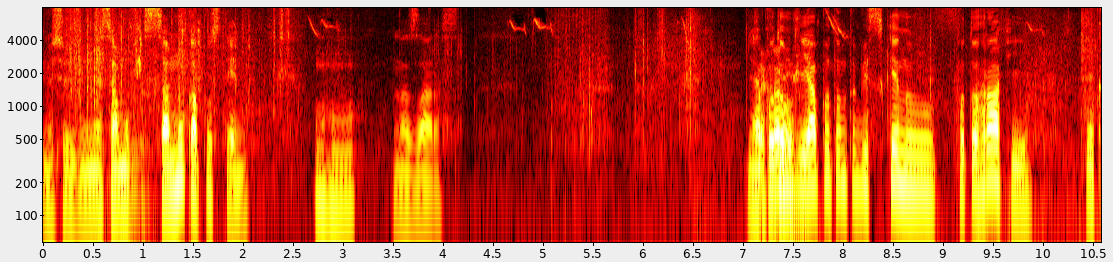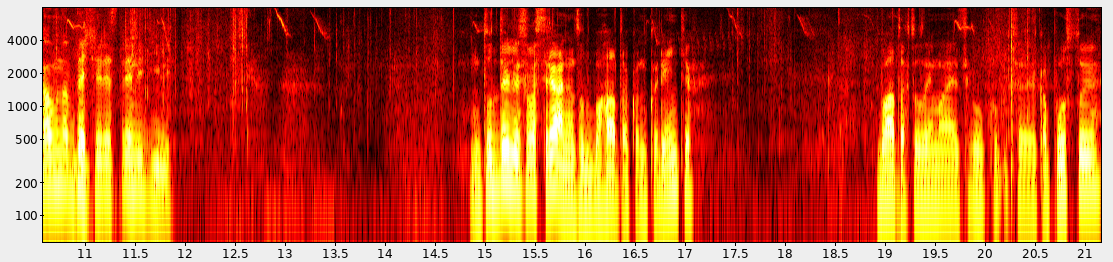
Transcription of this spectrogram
Ось ось не саму, саму капустину Угу. на зараз. Я потім, я потім тобі скину фотографії, яка вона буде через три неділі. Ну, тут дивлюсь, у вас реально тут багато конкурентів. Багато хто займається капустою.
